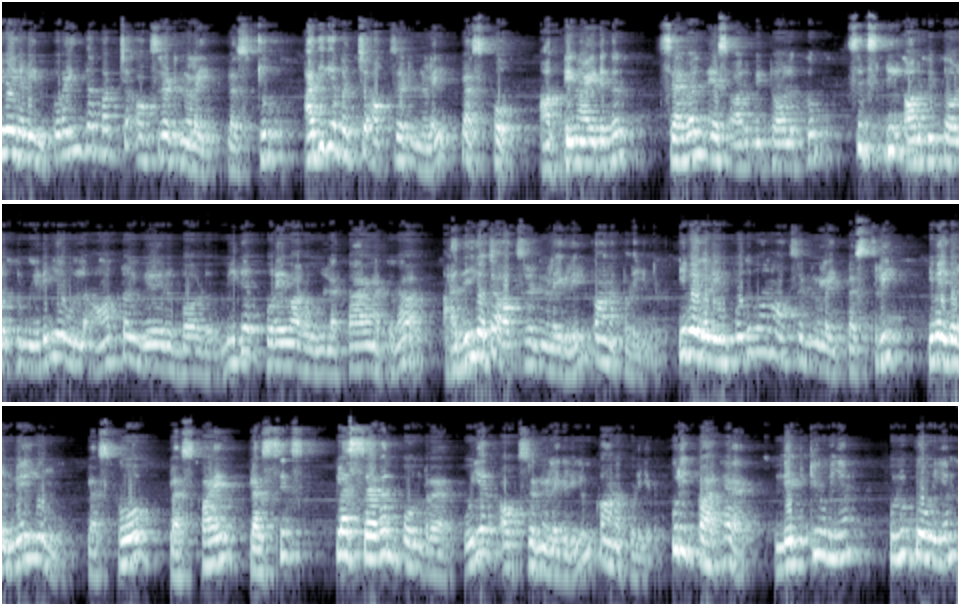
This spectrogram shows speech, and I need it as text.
இவைகளின் குறைந்தபட்ச ஆக்சினேட் நிலை பிளஸ் டூ அதிகபட்ச ஆக்சினேட் நிலை பிளஸ் ஃபோர் ஆக்டினாய்டுகள் செவன் எஸ் ஆர்பிட்டாலுக்கும் சிக்ஸ் டி ஆர்பிட்டாலுக்கும் இடையே உள்ள ஆற்றல் வேறுபாடு மிக குறைவாக உள்ள காரணத்தினால் அதிகபட்ச ஆக்சிடேட் நிலைகளில் காணப்படுகின்றது இவைகளின் பொதுவான ஆக்சிடேட் நிலை பிளஸ் த்ரீ இவைகள் மேலும் plus four plus five plus six plus seven போன்ற உயர் ஆக்சிஜன் நிலைகளிலும் காணப்படுகிறது. குறிப்பாக நெப்டியூனியம் புளுட்டோனியம்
